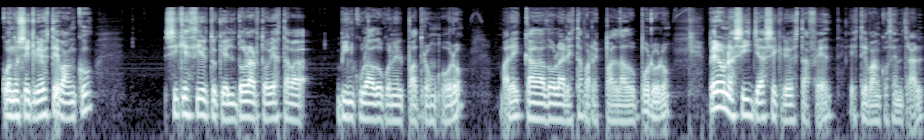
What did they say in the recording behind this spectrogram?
Cuando se creó este banco, sí que es cierto que el dólar todavía estaba vinculado con el patrón oro, ¿vale? Cada dólar estaba respaldado por oro, pero aún así ya se creó esta Fed, este Banco Central,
